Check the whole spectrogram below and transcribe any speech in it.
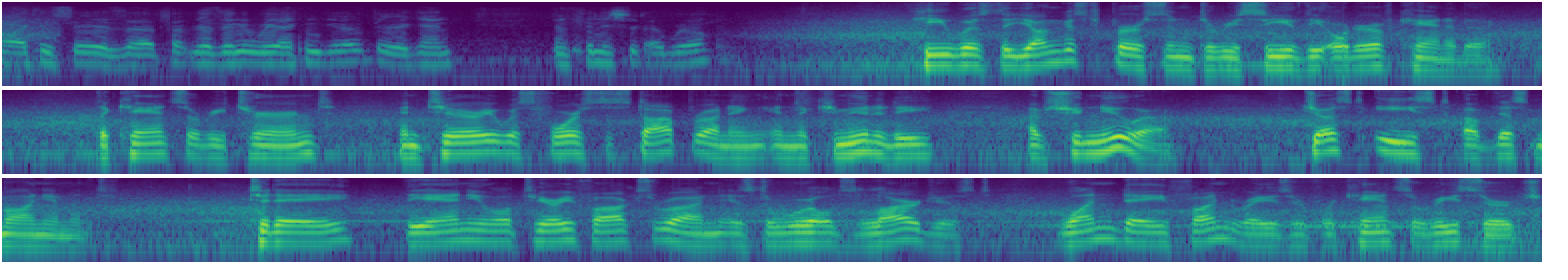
All I can say is uh, if there's any way I can get out there again and finish it, I will. He was the youngest person to receive the Order of Canada. The cancer returned, and Terry was forced to stop running in the community of Shuniah, just east of this monument. Today, the annual Terry Fox Run is the world's largest one-day fundraiser for cancer research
